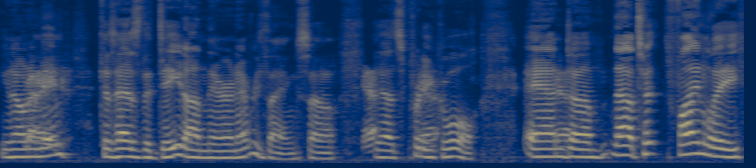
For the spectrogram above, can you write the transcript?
You know what I mean? Because it has the date on there and everything. So yeah, Yeah. it's pretty Yeah. cool. And Yeah. um, now, to finally,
